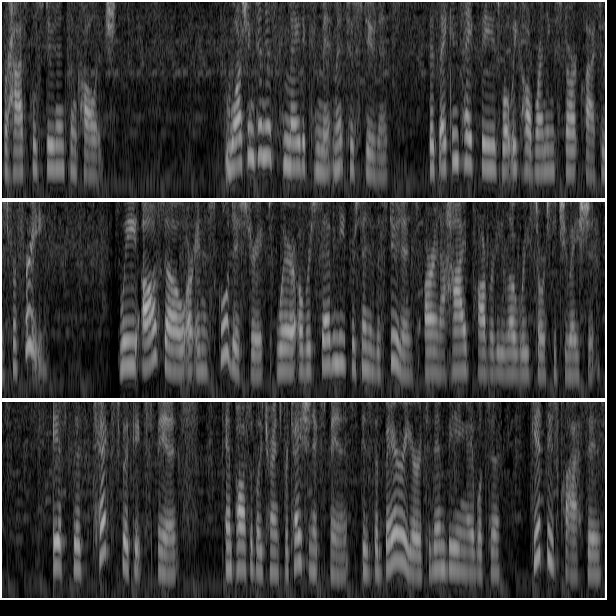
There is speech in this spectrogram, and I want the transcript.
for high school students and college. Washington has made a commitment to students that they can take these what we call running start classes for free. We also are in a school district where over 70% of the students are in a high poverty, low resource situation. If the textbook expense and possibly transportation expense is the barrier to them being able to get these classes,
